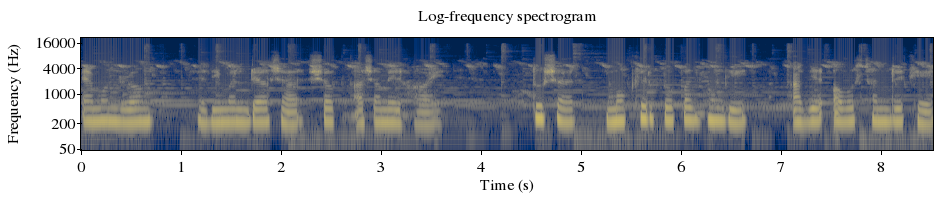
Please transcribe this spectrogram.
এমন রং রিমান্ডে আসা সব আসামের হয়। তুষার মুখের প্রকাশভঙ্গি আগের অবস্থান রেখে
